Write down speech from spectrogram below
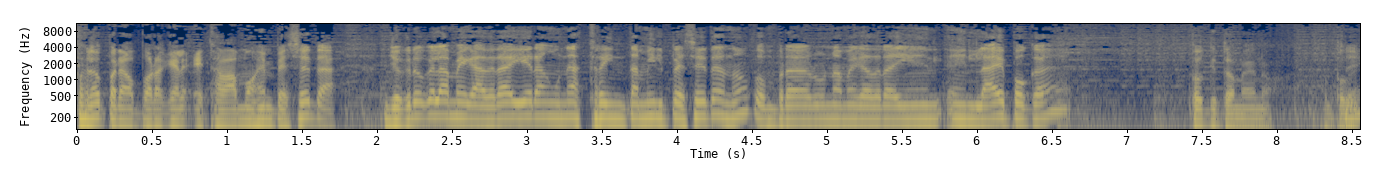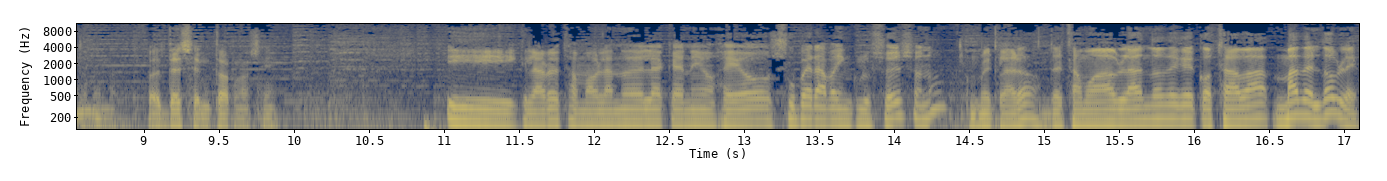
Bueno, pero porque estábamos en pesetas. Yo creo que la Mega Drive eran unas 30.000 pesetas, ¿no? Comprar una Mega Drive en, en la época. ¿eh? Un poquito menos, un poquito ¿Sí? menos. Pues de ese entorno, sí. Y claro, estamos hablando de la que Neo Geo superaba incluso eso, ¿no? Hombre, claro, estamos hablando de que costaba más del doble.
